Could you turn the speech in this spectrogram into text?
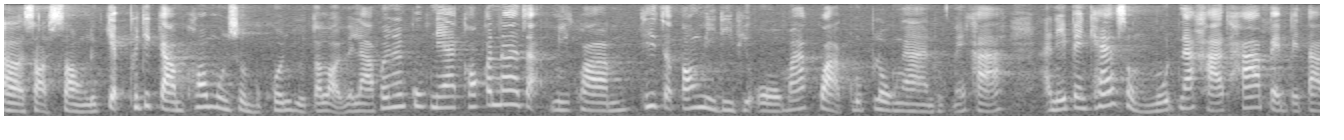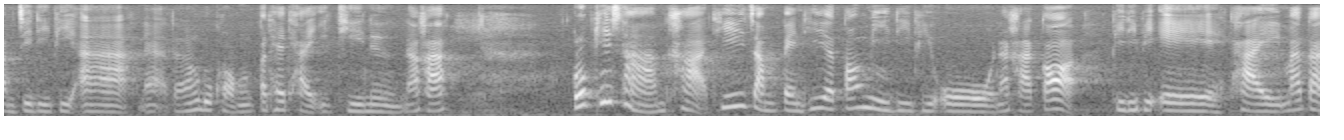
ออสอดส่อง หรือเก็บพฤติกรรมข้อมูลส่วนบุคคลอยู่ตลอดเวลา เพราะฉะนั้นกลุ่มเนี้ยเขาก็น่าจะมีความที่จะต้องมี DPO มากกว่ากลุ่มโรงงานถูกไหมคะ อันนี้เป็นแค่สมมุตินะคะ ถ้าเป็นไปตาม GDPR นะแต่ต้องดูของประเทศไทยอีกทีหนึ่งนะคะ กลุ่มที่ 3 ค่ะ ที่จำเป็นที่จะต้องมี DPO นะคะ ก็ PDPA ไทยมาตรา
